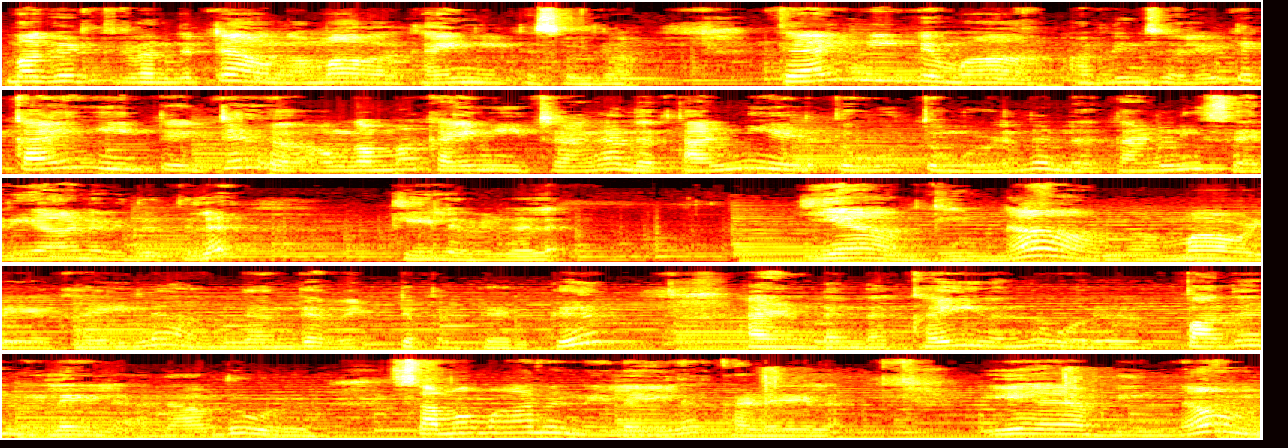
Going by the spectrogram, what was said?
மக் எடுத்துட்டு வந்துட்டு அவங்க அம்மா அவர் கை நீட்ட சொல்கிறான் கை நீட்டுமா? அப்படின்னு சொல்லிட்டு கை நீட்டிட்டு அவங்க அம்மா கை நீட்டுறாங்க. அந்த தண்ணி எடுத்து ஊற்றும் பொழுது அந்த தண்ணி சரியான விதத்தில் கீழே விழலை. ஏன் அப்படின்னா அவங்க அம்மாவுடைய கையில அங்கங்கே வெட்டுப்பட்டு இருக்கு. அண்ட் அந்த கை வந்து ஒரு பத நிலையில அதாவது ஒரு சமமான நிலையில கடையல. ஏன் அப்படின்னா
